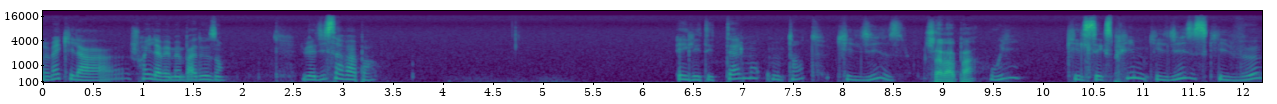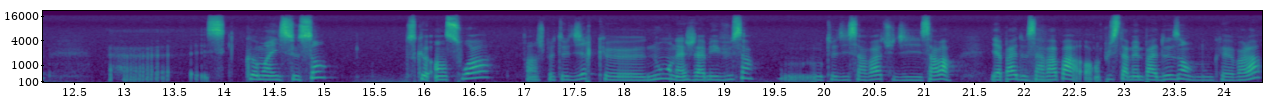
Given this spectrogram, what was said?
Le mec, il a... Je crois qu'il avait même pas deux ans. Il lui a dit, ça va pas. Et il était tellement contente qu'il dise Ça va pas oui, qu'il s'exprime, qu'il dise ce qu'il veut, euh, comment il se sent. Parce qu'en soi, enfin, je peux te dire que nous, on n'a jamais vu ça. On on te dit ça va, tu dis ça va. Il n'y a pas de ça va pas. En plus, tu n'as même pas deux ans. Donc euh, voilà.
